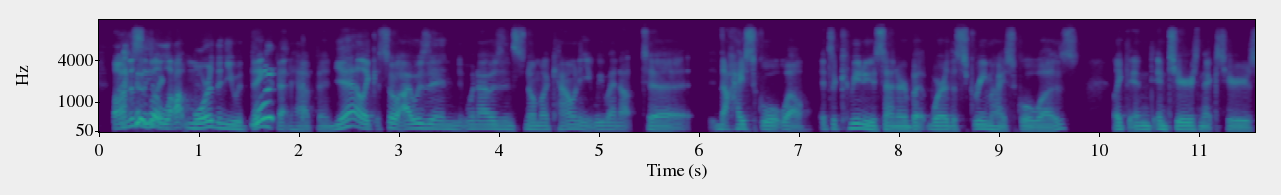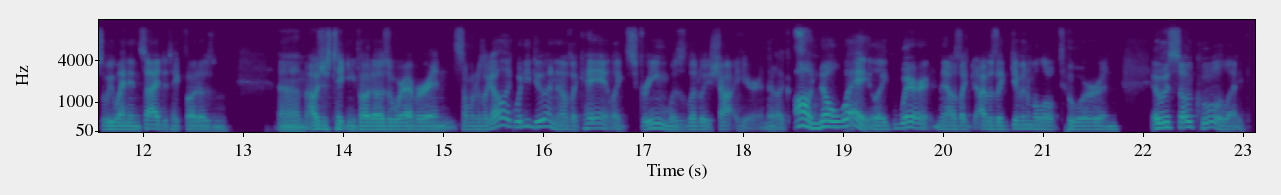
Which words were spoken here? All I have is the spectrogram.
honestly, like, a lot more than you would think what? that happened. Yeah. Like, so I was in, when I was in Sonoma County, we went up to the high school. Well, it's a community center, but where the Scream High School was, like the in- interiors and exteriors. So we went inside to take photos and um, I was just taking photos or whatever, and someone was like, "Oh, like what are you doing?" And I was like, "Hey, like Scream was literally shot here," and they're like, "Oh, no way! Like where?" And I was like, I was like giving them a little tour, and it was so cool. Like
